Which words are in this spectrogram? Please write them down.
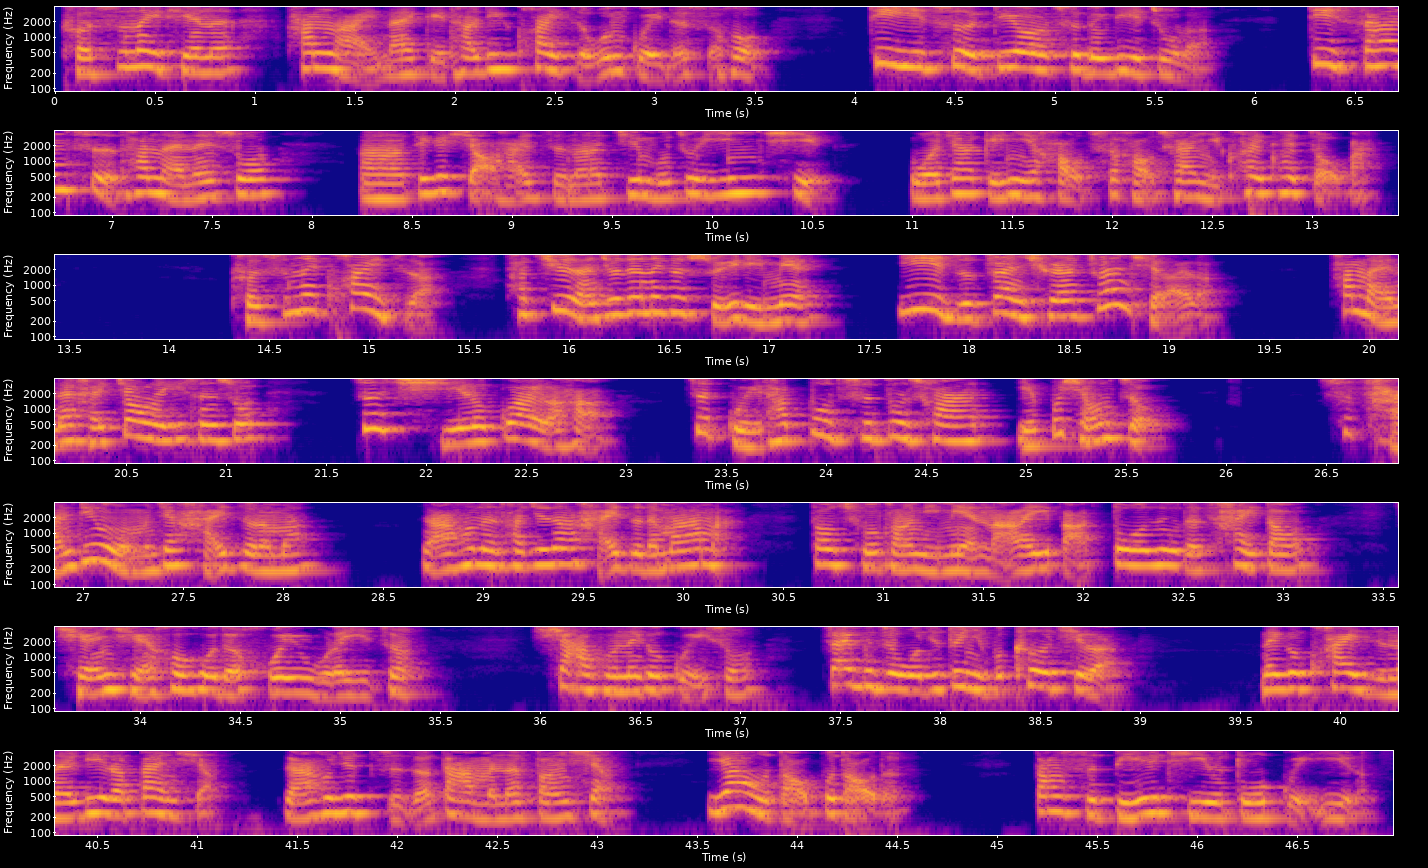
可是那天呢，他奶奶给他立筷子问鬼的时候，第一次、第二次都立住了，第三次他奶奶说：“啊，这个小孩子呢经不住阴气，我家给你好吃好穿，你快快走吧。”可是那筷子啊，他居然就在那个水里面一直转圈转起来了。他奶奶还叫了一声说：“这奇了怪了哈，这鬼他不吃不穿也不想走，是缠定我们家孩子了吗？”然后呢，他就让孩子的妈妈到厨房里面拿了一把剁肉的菜刀，前前后后的挥舞了一阵，吓唬那个鬼说：“再不走，我就对你不客气了。”那个筷子呢立了半响，然后就指着大门的方向，要倒不倒的。当时别提有多诡异了。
